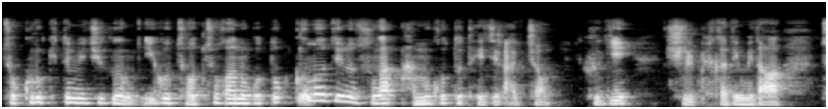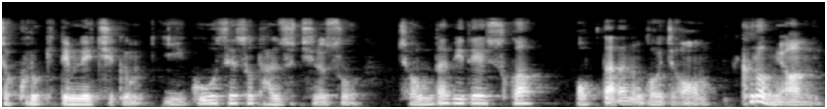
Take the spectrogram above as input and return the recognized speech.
저 그렇기 때문에 지금 이곳 젖혀가는 것도 끊어지는 순간 아무것도 되질 않죠. 흑이 실패가 됩니다. 저 그렇기 때문에 지금 이곳에서 단수 치는 수 정답이 될 수가 없다라는 거죠. 그러면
